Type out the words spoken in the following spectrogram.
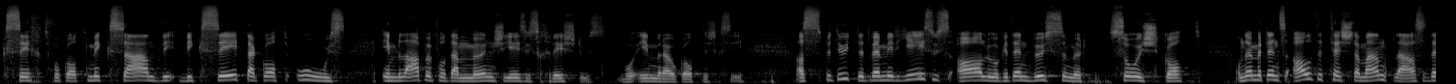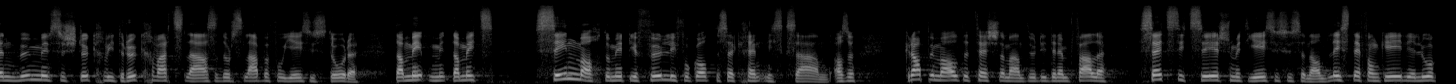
Gesicht von Gott. Wir sehen, wie, wie sieht der Gott aus im Leben von dem Menschen Jesus Christus, wo immer auch Gott war. Also das bedeutet, wenn wir Jesus anschauen, dann wissen wir, so ist Gott. Und wenn wir dann das Alte Testament lesen, dann müssen wir es ein Stück weit rückwärts lesen durch das Leben von Jesus durch, damit, damit Sinn macht und wir die Fülle von Gottes Erkenntnis sehen. Also, gerade im Alten Testament würde ich dir empfehlen, setz dich zuerst mit Jesus auseinander. Lies die Evangelien, schau,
